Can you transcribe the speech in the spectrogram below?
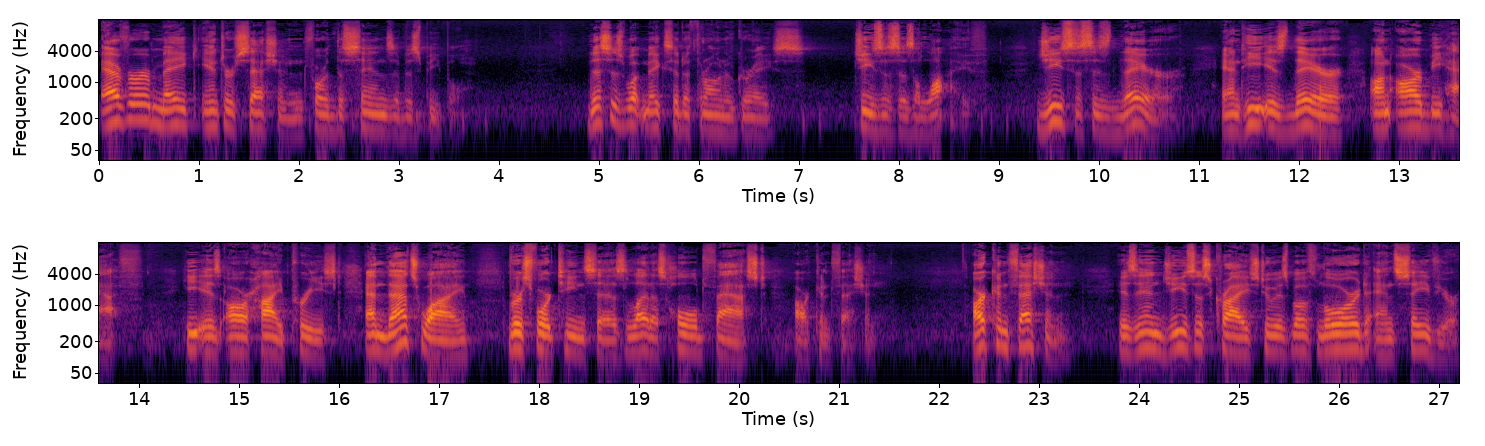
ever make intercession for the sins of his people. This is what makes it a throne of grace. Jesus is alive. Jesus is there, and he is there on our behalf. He is our high priest. And that's why verse 14 says, Let us hold fast our confession. Our confession is in Jesus Christ, who is both Lord and Savior.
